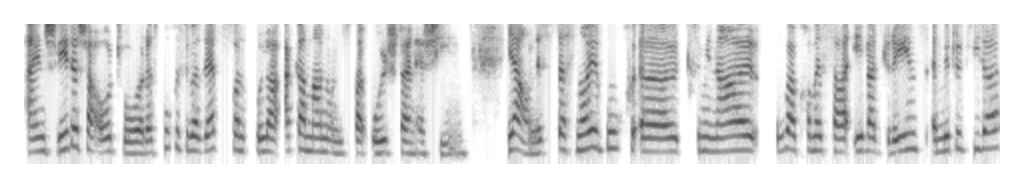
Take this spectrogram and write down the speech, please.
Ein schwedischer Autor. Das Buch ist übersetzt von Ulla Ackermann und ist bei Ulstein erschienen. Ja, und es ist das neue Buch äh, Kriminaloberkommissar Ewald Grehns ermittelt wieder.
